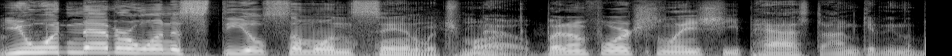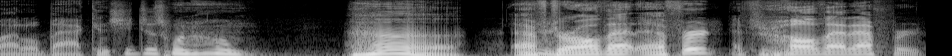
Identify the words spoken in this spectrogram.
You would never want to steal someone's sandwich, Mark. No, but unfortunately, she passed on getting the bottle back, and she just went home Huh? After all that effort, after all that effort.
